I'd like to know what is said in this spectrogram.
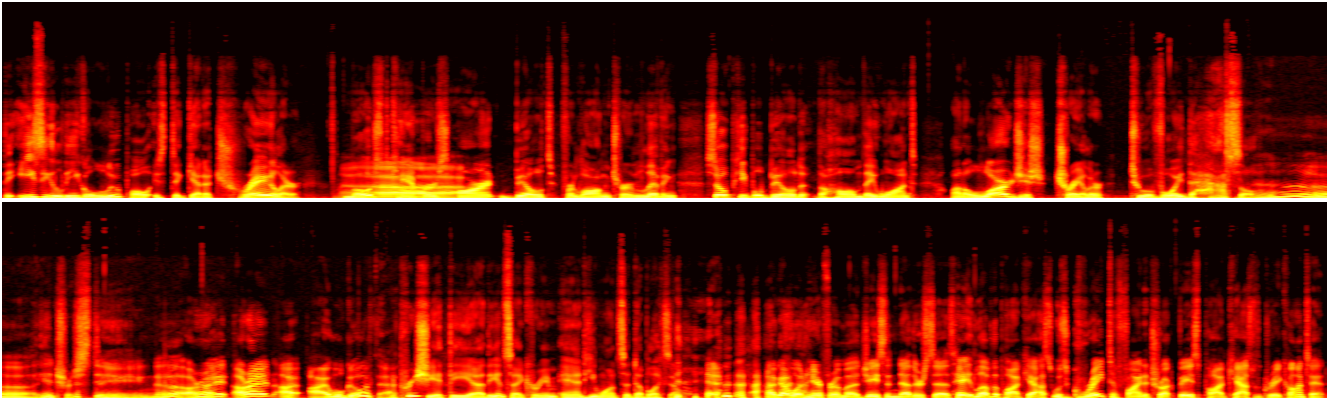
The easy legal loophole is to get a trailer. Most campers Ah. aren't built for long term living, so people build the home they want on a largish trailer to avoid the hassle. Oh, interesting. Oh, all right, all right. I, I will go with that. Appreciate the uh, the insight, Kareem, and he wants a double XL. I've got one here from uh, Jason Nether says, "Hey, love the podcast. Was great to find a truck-based podcast with great content.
